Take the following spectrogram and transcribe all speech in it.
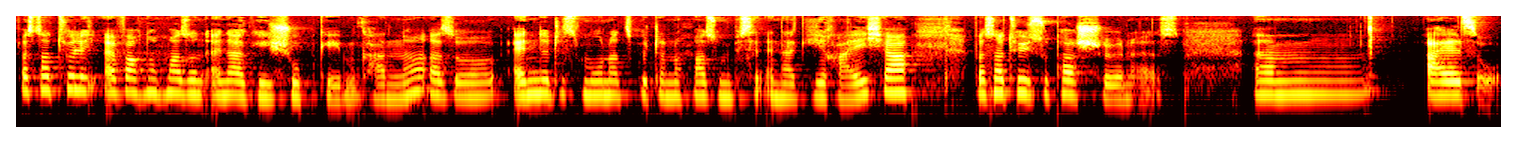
was natürlich einfach nochmal so einen Energieschub geben kann. Ne? Also Ende des Monats wird dann nochmal so ein bisschen energiereicher, was natürlich super schön ist. Ähm, also,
